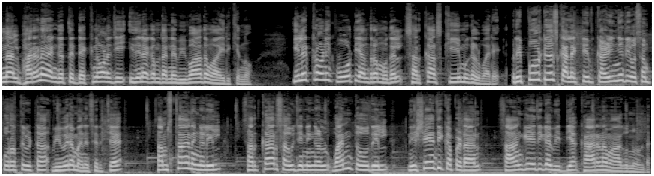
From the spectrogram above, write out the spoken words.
എന്നാൽ ഭരണരംഗത്ത് ടെക്നോളജി ഇതിനകം തന്നെ വിവാദമായിരിക്കുന്നു. ഇലക്ട്രോണിക് വോട്ട് യന്ത്രം മുതൽ സർക്കാർ സ്കീമുകൾ വരെ. റിപ്പോർട്ടേഴ്സ് കളക്റ്റീവ് കഴിഞ്ഞ ദിവസം പുറത്തുവിട്ട വിവരമനുസരിച്ച് സംസ്ഥാനങ്ങളിൽ സർക്കാർ സൗജന്യങ്ങൾ വൻതോതിൽ നിഷേധിക്കപ്പെടാൻ സാങ്കേതിക വിദ്യ കാരണമാകുന്നുണ്ട്.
